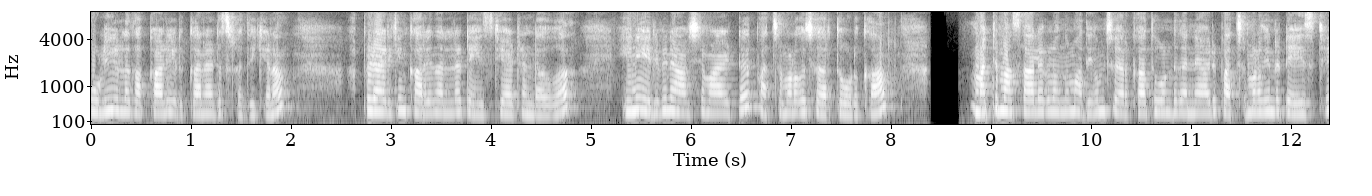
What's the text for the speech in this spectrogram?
പുളിയുള്ള തക്കാളി എടുക്കാനായിട്ട് ശ്രദ്ധിക്കണം. അപ്പോഴായിരിക്കും കറി നല്ല ടേസ്റ്റി ആയിട്ടുണ്ടാവുക. ഇനി എരിവിനാവശ്യമായിട്ട് പച്ചമുളക് ചേർത്ത് കൊടുക്കാം മറ്റ് മസാലകളൊന്നും അധികം ചേർക്കാത്തത് കൊണ്ട് തന്നെ ആ ഒരു പച്ചമുളകിന്റെ ടേസ്റ്റ്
